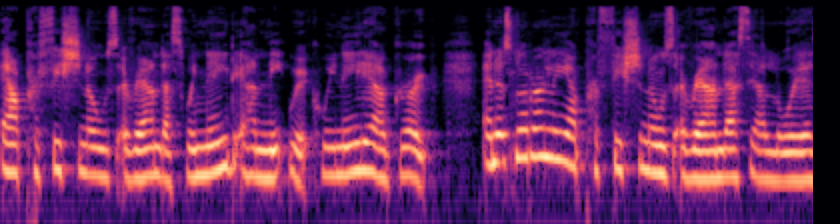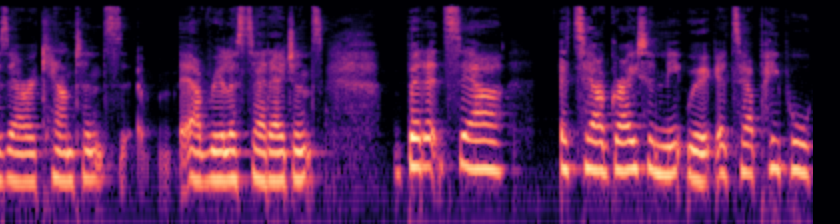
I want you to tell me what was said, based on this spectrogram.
our professionals around us. We need our network. We need our group. And it's not only our professionals around us, our lawyers, our accountants, our real estate agents, but it's our it's our greater network. It's our people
